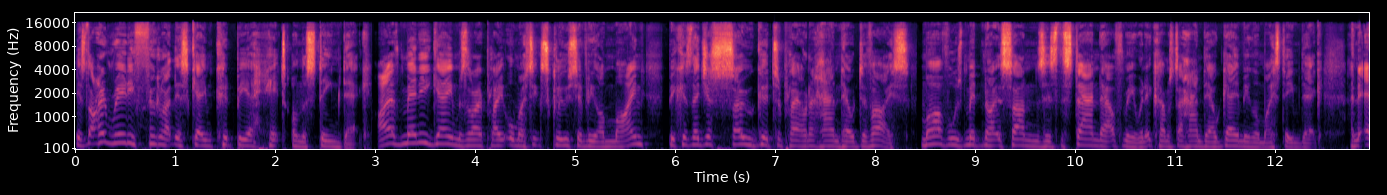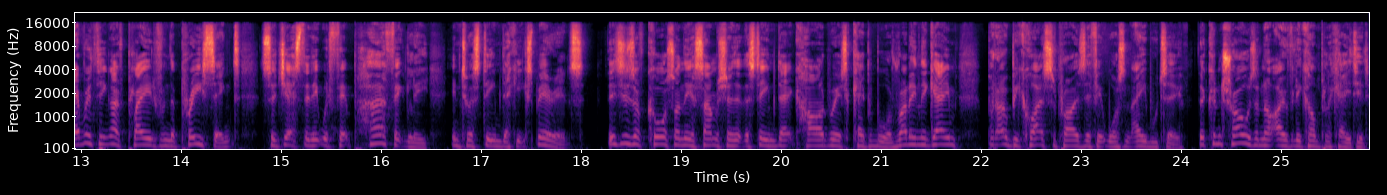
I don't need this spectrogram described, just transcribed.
is that I really feel like this game could be a hit on the Steam Deck. I have many games that I play almost exclusively on mine because they're just so good to play on a handheld device. Midnight Suns is the standout for me when it comes to handheld gaming on my Steam Deck, and everything I've played from the precinct suggests that it would fit perfectly into a Steam Deck experience. This is, of course, on the assumption that the Steam Deck hardware is capable of running the game, but I would be quite surprised if it wasn't able to. The controls are not overly complicated.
